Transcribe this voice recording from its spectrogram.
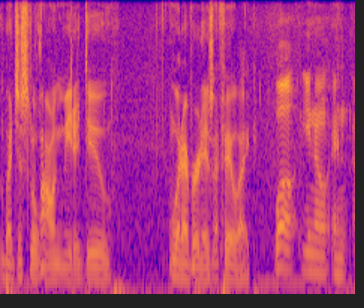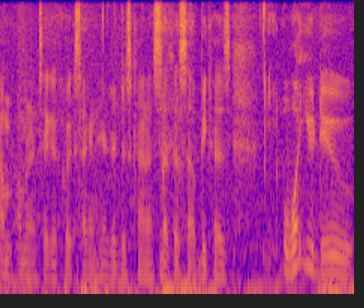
but just allowing me to do whatever it is I feel like. Well, you know, and I'm, I'm going to take a quick second here to just kind of set this up because what you do,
